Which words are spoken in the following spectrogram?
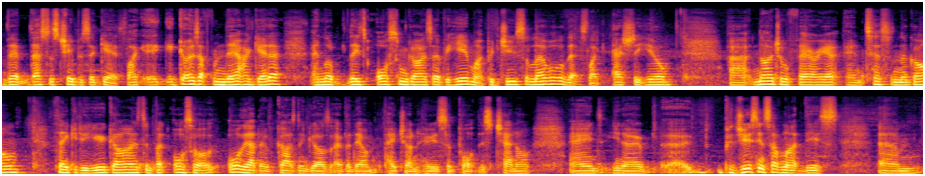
that's as cheap as it gets. Like it, it, goes up from there. I get it. And look, these awesome guys over here, my producer level, that's like Ashley Hill, uh, Nigel Farrier, and Tessa Nagong. Thank you to you guys, and but also all the other guys and girls over there on Patreon who support this channel. And you know, uh, producing something like this, um,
